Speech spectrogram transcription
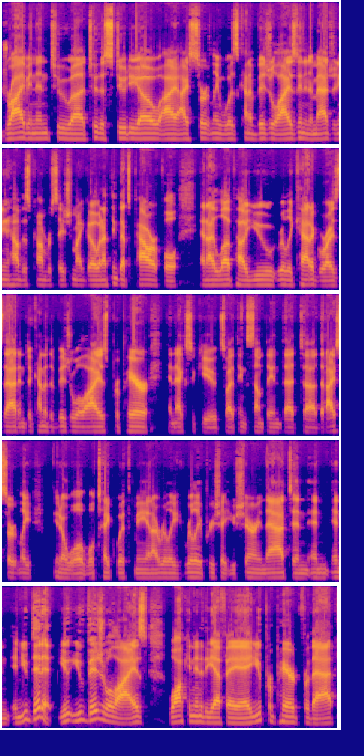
driving into uh, to the studio. I, I certainly was kind of visualizing and imagining how this conversation might go. And I think that's powerful. And I love how you really categorize that into kind of the visualize, prepare, and execute. So I think something that uh, that I certainly you know will will take with me and i really really appreciate you sharing that and and and, and you did it you you visualized walking into the faa you prepared for that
